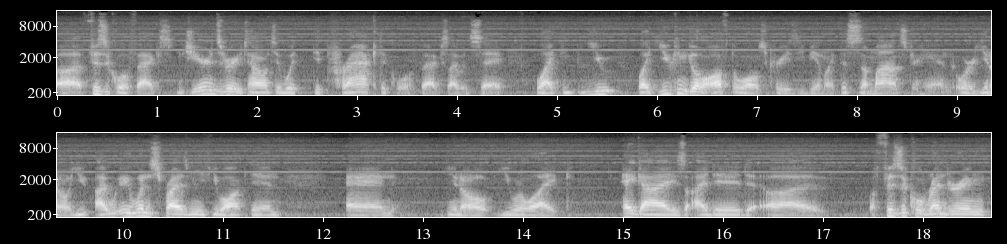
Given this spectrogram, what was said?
uh, physical effects. Jared's very talented with the practical effects. I would say, like you, like you can go off the walls crazy, being like, "This is a monster hand," or you know, you. I, it wouldn't surprise me if you walked in, and you know, you were like, "Hey guys, I did uh, a physical rendering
